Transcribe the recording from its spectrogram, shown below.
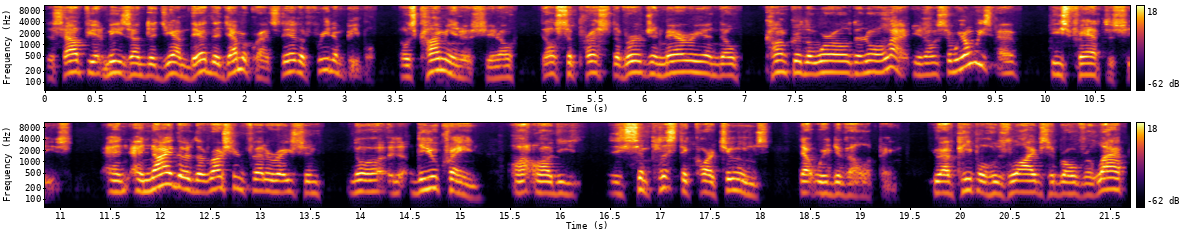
The South Vietnamese under Diem, they're the Democrats, they're the freedom people. Those communists, you know, they'll suppress the Virgin Mary and they'll conquer the world and all that. You know, so we always have these fantasies, and and neither the Russian Federation nor the Ukraine are, are these, these simplistic cartoons that we're developing. You have people whose lives have overlapped,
